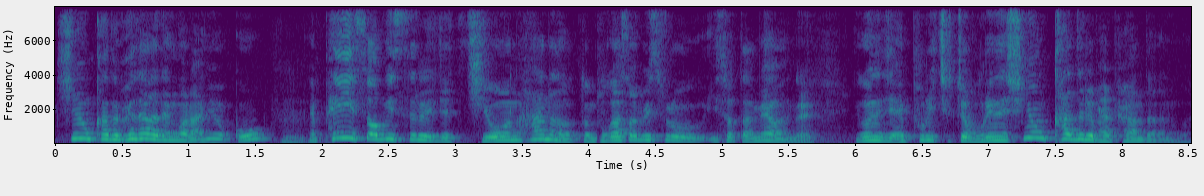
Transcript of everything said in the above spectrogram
신용카드 회사가 된 건 아니었고 그냥 페이 서비스를 이제 지원하는 어떤 부가 서비스로 있었다면 네. 이거는 이제 애플이 직접 우리는 신용카드를 발표한다는 거야.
